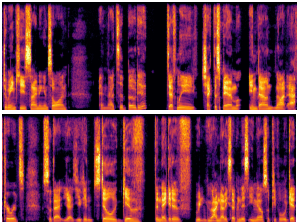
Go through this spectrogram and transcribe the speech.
domain keys signing and so on. And that's about it. Definitely check the spam inbound, not afterwards, so that, yeah, you can still give the negative, I'm not accepting this email, so people will get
